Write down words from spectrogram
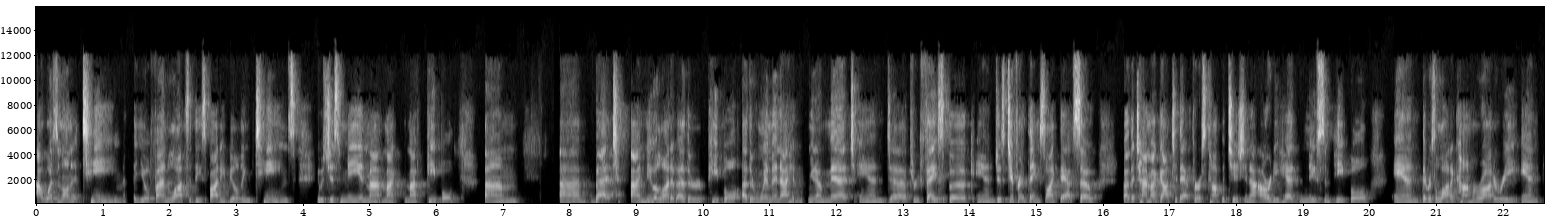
I wasn't on a team you'll find lots of these bodybuilding teams. It was just me and my my, my people. Um, uh, but I knew a lot of other people, other women I had, you know, met and uh, through Facebook and just different things like that. So by the time I got to that first competition, I already had knew some people, and there was a lot of camaraderie. And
